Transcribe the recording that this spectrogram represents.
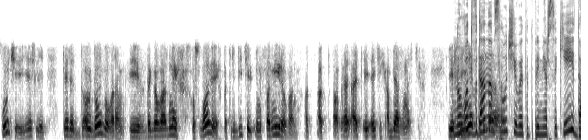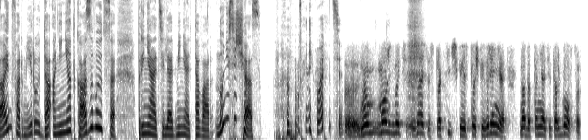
случае, если перед договором и в договорных условиях потребитель информирован о, о, о, о этих обязанностях. Если ну вот в данном тогда... случае, в этот пример с Икеей, да, информируют, да, они не отказываются принять или обменять товар, но не сейчас. Понимаете? Э, ну, может быть, знаете, с практической с точки зрения надо понять и торговцев.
